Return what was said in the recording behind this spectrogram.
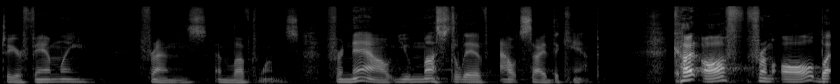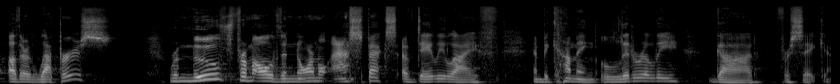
to your family, friends, and loved ones. For now, you must live outside the camp cut off from all but other lepers, removed from all of the normal aspects of daily life, and becoming literally God forsaken.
